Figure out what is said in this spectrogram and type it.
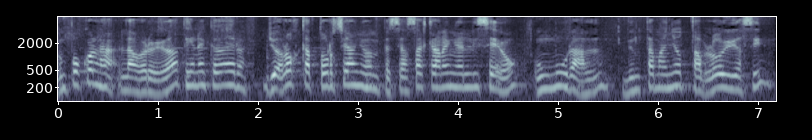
Un poco la, la brevedad tiene que ver. Yo a los 14 años empecé a sacar en el liceo un mural de un tamaño tabloide así,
